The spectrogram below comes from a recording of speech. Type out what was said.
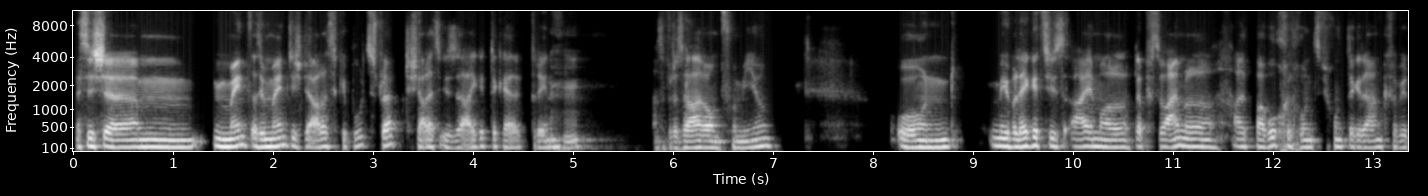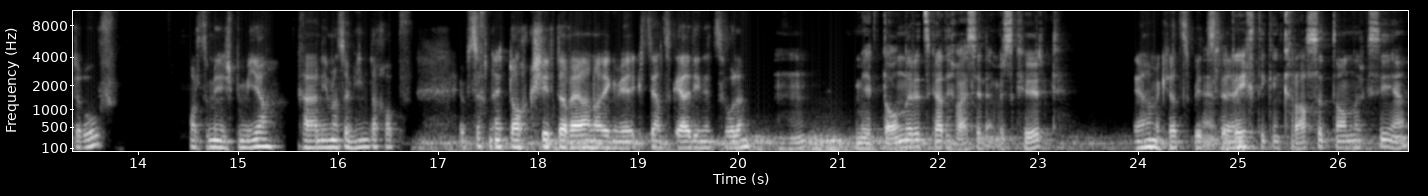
Es ist ähm, im Moment, also im Moment ist alles gebootstrapped, ist alles unser eigenes Geld drin. Mhm. Also für das Sarah und von mir. Und wir überlegen uns einmal, ich glaube, so einmal ein paar Wochen kommt, kommt der Gedanke wieder auf oder zumindest bei mir, ich habe immer so im Hinterkopf, ob es sich nicht doch gescheiter wäre, noch irgendwie externes Geld reinzuholen. Mhm. Mir donnert es gerade, ich weiß nicht, ob ihr es gehört. Ja, man gehört es ein bisschen. Ja, richtig ein krasser Donner gewesen, ja.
